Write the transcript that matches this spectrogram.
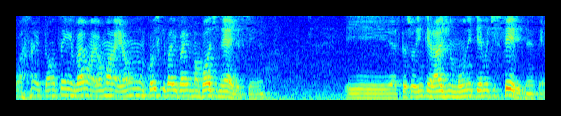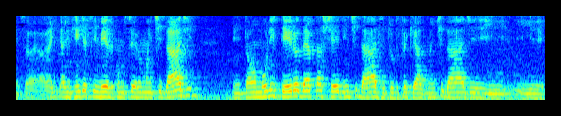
Então tem, vai, é, uma, é uma coisa que vai, vai uma bola de neve, assim, né? E as pessoas interagem no mundo em termos de seres, né? Ela entende a si mesma como ser uma entidade, então o mundo inteiro deve estar cheio de entidades e tudo foi criado por uma entidade. E, e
